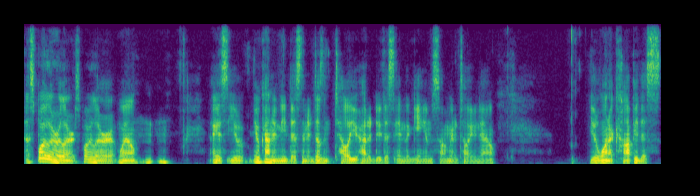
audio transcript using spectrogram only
A spoiler alert! Spoiler. Well, I guess you you'll kind of need this, and it doesn't tell you how to do this in the game, so I'm going to tell you now. You'll want to copy this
